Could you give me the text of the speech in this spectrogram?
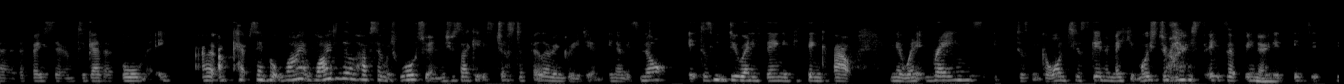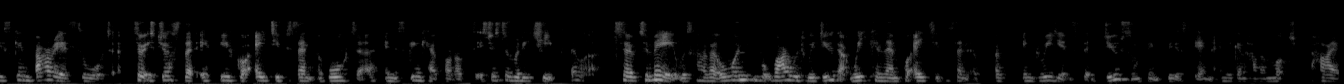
uh, the face serum together for me I, I, kept saying, but why why do they all have so much water in? And she was like, it's just a filler ingredient. You know, it's not. It doesn't do anything. If you think about, you know, when it rains, it doesn't go onto your skin and make it moisturized. It's a, you know, mm. it, it, it your skin barriers to water. So it's just that if you've got 80% of water in a skincare product, it's just a really cheap filler. So to me, it was kind of like, well, when, why would we do that? We can then put 80% of, of ingredients that do something for your skin, and you're going to have a much higher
